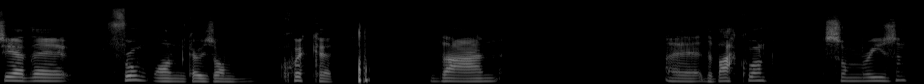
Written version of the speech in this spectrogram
So yeah, the front one goes on quicker than uh, the back one for some reason.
